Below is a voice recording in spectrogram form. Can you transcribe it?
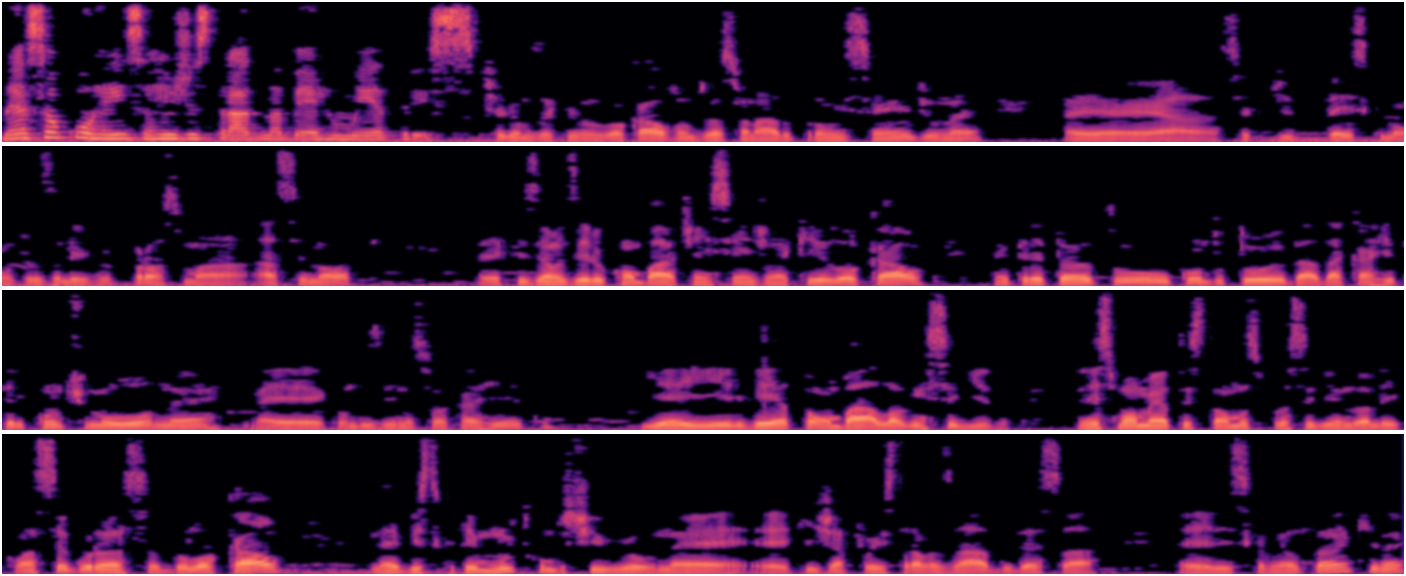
nessa ocorrência registrada na BR-163. Chegamos aqui no local, fomos acionados por um incêndio, né? É, a cerca de 10 quilômetros ali próximo a, a Sinop. É, fizemos ele o combate a incêndio naquele local Entretanto, o condutor da, da carreta ele continuou né, é, conduzindo a sua carreta e aí ele veio a tombar logo em seguida. Nesse momento estamos prosseguindo ali com a segurança do local, né, visto que tem muito combustível né, é, que já foi extravasado dessa, é, desse caminhão-tanque, né,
